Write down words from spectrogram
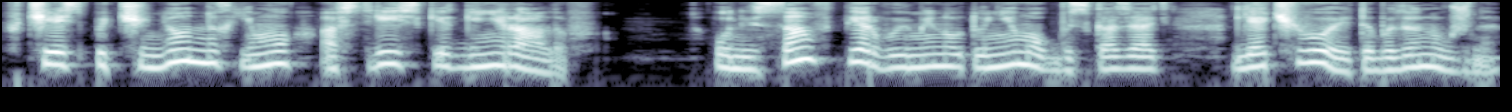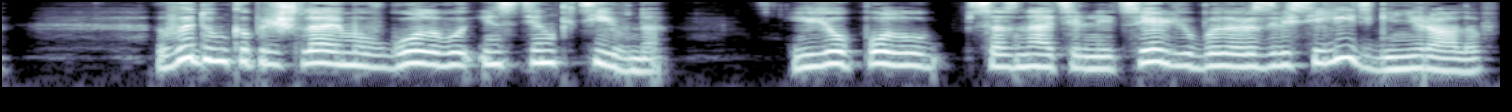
в честь подчиненных ему австрийских генералов. Он и сам в первую минуту не мог бы сказать, для чего это было нужно. Выдумка пришла ему в голову инстинктивно. Ее полусознательной целью было развеселить генералов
